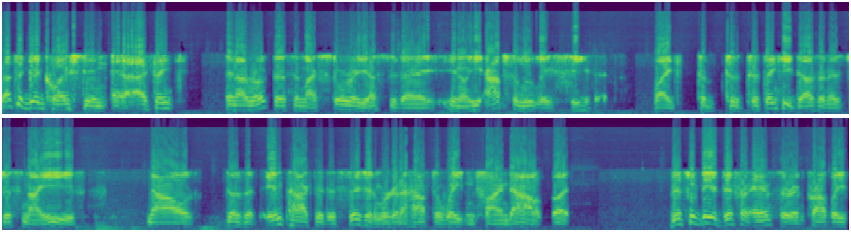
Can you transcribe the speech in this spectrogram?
That's a good question. I think, and I wrote this in my story yesterday. You know, he absolutely sees it. Like to to to think he doesn't is just naive. Now, does it impact the decision? We're going to have to wait and find out. But this would be a different answer in probably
